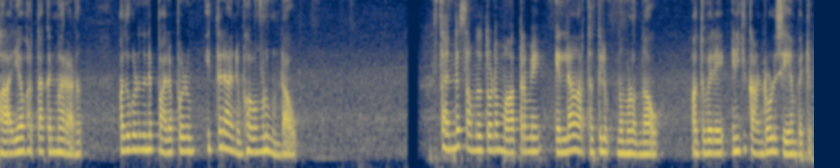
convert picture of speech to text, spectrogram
ഭാര്യാഭർത്താക്കന്മാരാണ് അതുകൊണ്ട് തന്നെ പലപ്പോഴും ഇത്തരം അനുഭവങ്ങളും ഉണ്ടാവും. തന്റെ സമ്മതത്തോടെ മാത്രമേ എല്ലാ അർത്ഥത്തിലും നമ്മൾ ഒന്നാവൂ അതുവരെ എനിക്ക് കൺട്രോൾ ചെയ്യാൻ പറ്റും.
